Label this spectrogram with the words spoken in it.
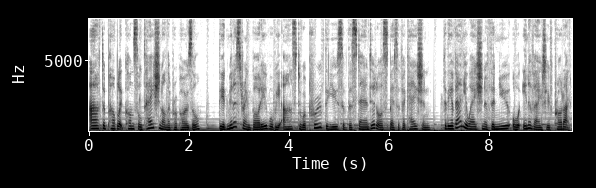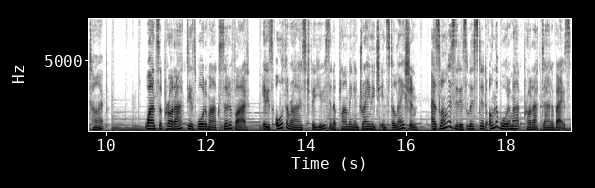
After public consultation on the proposal, the administering body will be asked to approve the use of the standard or specification for the evaluation of the new or innovative product type. Once a product is watermark certified, it is authorised for use in a plumbing and drainage installation as long as it is listed on the Watermark product database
